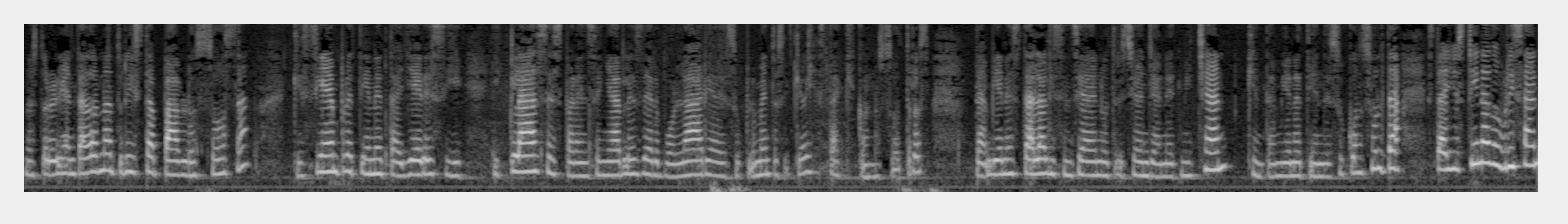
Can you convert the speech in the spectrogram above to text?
nuestro orientador naturista Pablo Sosa, que siempre tiene talleres y, clases para enseñarles de herbolaria, de suplementos y que hoy está aquí con nosotros. También está la licenciada de nutrición Janet Michan, quien también atiende su consulta. Está Justina Dubrizán,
